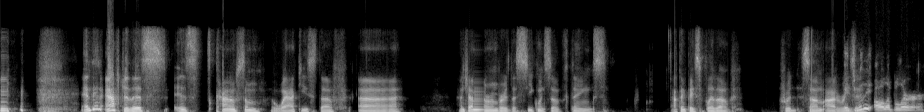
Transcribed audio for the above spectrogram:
and then after this is kind of some wacky stuff. Uh, I'm trying to remember the sequence of things. I think they split up for some odd reason. It's really all a blur.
